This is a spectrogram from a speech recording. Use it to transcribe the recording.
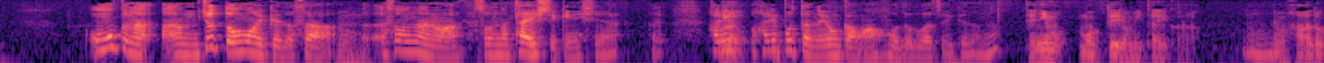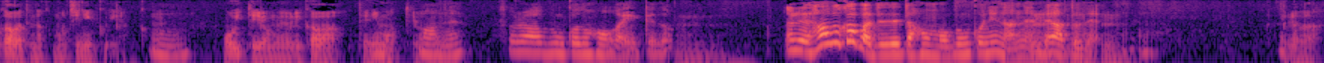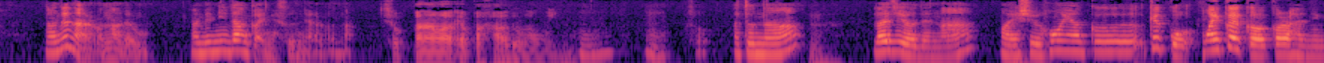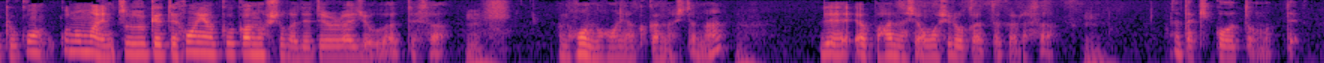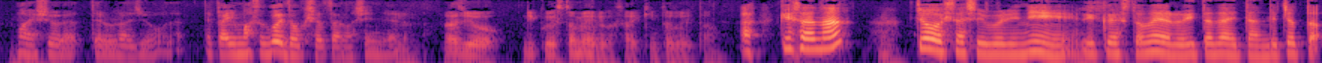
重くなあのちょっと重いけどさ、うそんなのはそんな大して気にしてない。はいハリハリー・ポッターの4巻はアホほど分厚いけどな。手にも持って読みたいから、うん。でもハードカバーってなんか持ちにくいやんか。うん。置いて読むよりかは手に持って読む、まあね。それは文庫の方がいいけど。うんあれハードカバーで出た本も文庫になんねんで、うん後で、うんうん。なんでなんやろうなでも。なんで2段階にすんねやろうな。初っ端はやっぱハードが多いのうんうんそう。あとなうん。ラジオでな毎週翻訳結構毎回か分からへんねんけどここの前続けて翻訳家の人が出てるラジオがあってさうん。あの本の翻訳家の人な。でやっぱ話面白かったからさうんまた聞こうと思って。毎週やってるラジオで。だから今すごい読書楽しんでる、うん。ラジオリクエストメールが最近届いたあ今朝な？うん。超久しぶりにリクエストメールいただいたんでちょっと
